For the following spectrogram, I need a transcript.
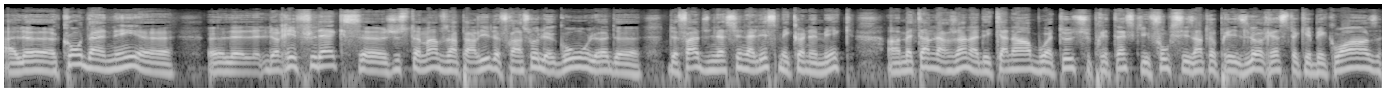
Elle a condamné euh, euh, le, réflexe, euh, justement, vous en parliez de François Legault, là, de, de faire du nationalisme économique en mettant de l'argent dans des canards boiteux sous prétexte qu'il faut que ces entreprises-là restent québécoises.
